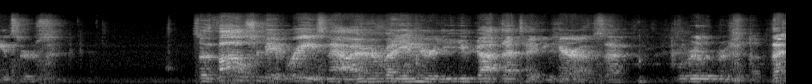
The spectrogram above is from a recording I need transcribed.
answers. So the final should be a breeze now. Everybody in here, you, you've got that taken care of, so. We really appreciate that. That,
